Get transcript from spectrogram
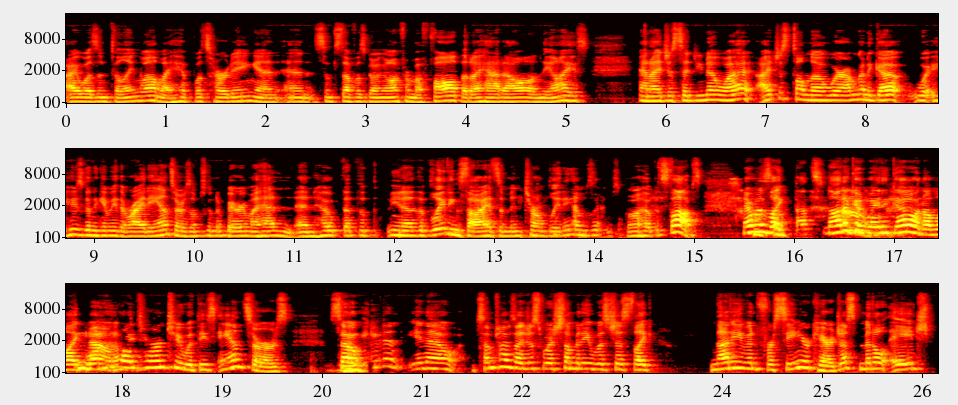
I wasn't feeling well. My hip was hurting and, and some stuff was going on from a fall that I had out on the ice. And I just said, you know what? I just don't know where I'm going to go. Wh- Who's going to give me the right answers? I'm just going to bury my head and, and hope that the you know the bleeding I had some internal bleeding. I'm just, like, I'm just going to hope it stops. Everyone's like, that's not a good way to go. And I'm like, well, who No. do I turn to with these answers? So Mm. even you know, sometimes I just wish somebody was just like, not even for senior care, just middle aged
